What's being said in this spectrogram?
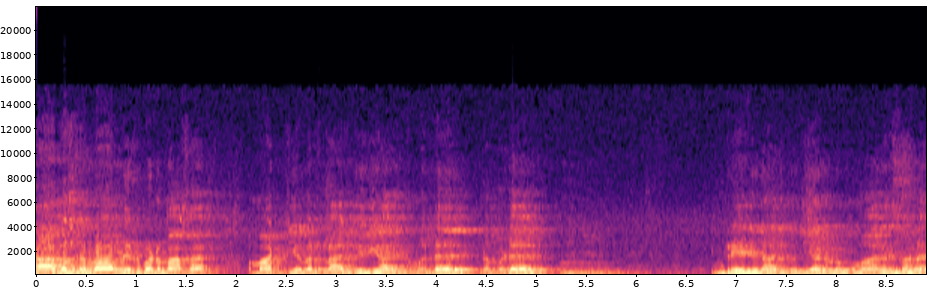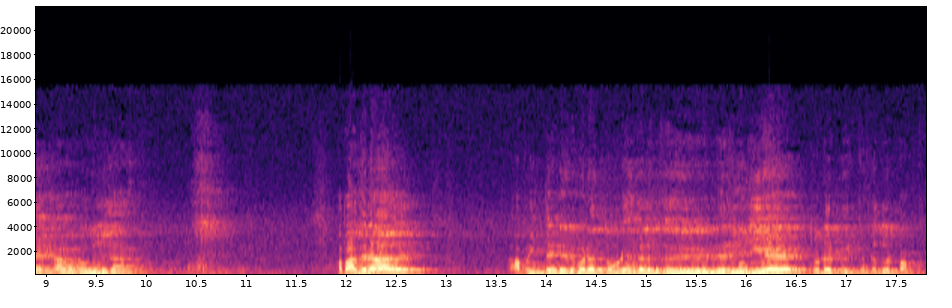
லாபகரமான நிறுவனமாக மாற்றியவர்களால் வேறு யாருக்கும் அல்ல. நம்முடைய இன்றைய ஜனாதிபதி அனுரகுமார் சாநாயக்காவுக்கு உரியதாகும் அப்போ அதனால் அப்போ இந்த நிறுவனத்தோடு எங்களுக்கு நெருங்கிய தொடர்பு இருக்கின்றது ஒரு பக்கம்.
